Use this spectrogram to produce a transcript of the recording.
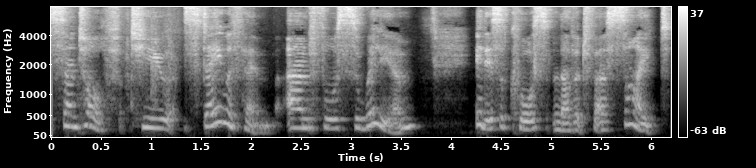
sent off to stay with him. And for Sir William, it is, of course, love at first sight.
